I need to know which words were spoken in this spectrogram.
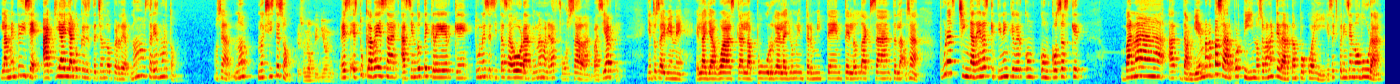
la mente dice, aquí hay algo que se está echando a perder. No, estarías muerto. O sea, no, no existe eso. Es una opinión. Es, es tu cabeza haciéndote creer que tú necesitas ahora, de una manera forzada, vaciarte. Y entonces ahí viene el ayahuasca, la purga, el ayuno intermitente, los laxantes, la, o sea, puras chingaderas que tienen que ver con, con cosas que van a, a, también van a pasar por ti, no se van a quedar tampoco ahí. Esa experiencia no dura.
